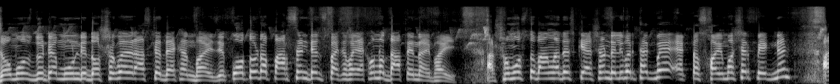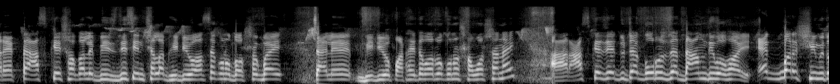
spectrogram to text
জমজ দুইটা মুন্ডি। দর্শক ভাই আজকে দেখেন ভাই যে কতটা পার্সেন্টেজ পাইছে ভাই এখনও দাঁতে নাই ভাই। আর সমস্ত বাংলাদেশ ক্যাশ অন ডেলিভারি থাকবে একটা ছয় মাসের প্রেগনেন্ট আর একটা আজকে সকালে বিশ দিস ইনশাল্লাহ ভিডিও আছে। কোনো দর্শক ভাই চাইলে ভিডিও পাঠাইতে পারব কোনো সমস্যা নাই। আর আজকে যে দুইটা গরুর যে দাম দিব ভাই একবারে সীমিত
